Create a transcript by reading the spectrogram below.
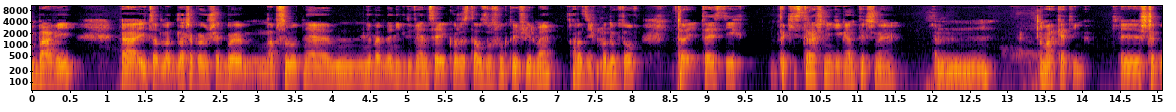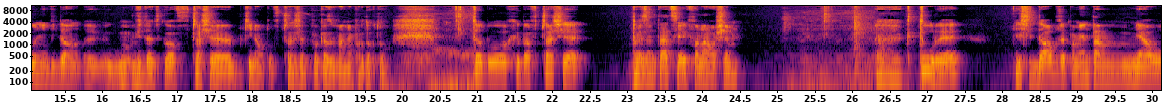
bawi e, i co, dla, dlaczego już jakby absolutnie nie będę nigdy więcej korzystał z usług tej firmy oraz ich produktów, to, to jest ich taki strasznie gigantyczny marketing. Y, Szczególnie wido, y, widać go w czasie keynote'ów, w czasie pokazywania produktów. To było chyba w czasie prezentacji iPhone'a 8, e, który, jeśli dobrze pamiętam, miał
